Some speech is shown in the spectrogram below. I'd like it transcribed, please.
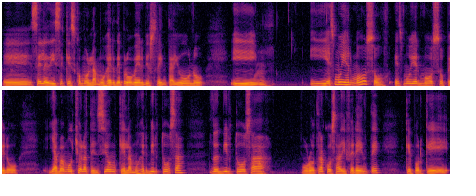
eh, se le dice que es como la mujer de Proverbios 31? Y, y es muy hermoso, es muy hermoso, pero llama mucho la atención que la mujer virtuosa no es virtuosa por otra cosa diferente que porque,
